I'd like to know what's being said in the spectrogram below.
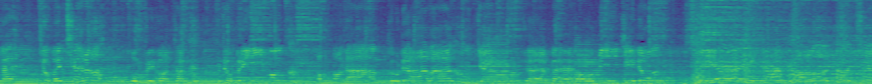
Posedíme do večera, u piva tak v dobrý mok, ono nám tu dává chutě, budeme ho mít i dost. Přijeli nám kolotoče,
